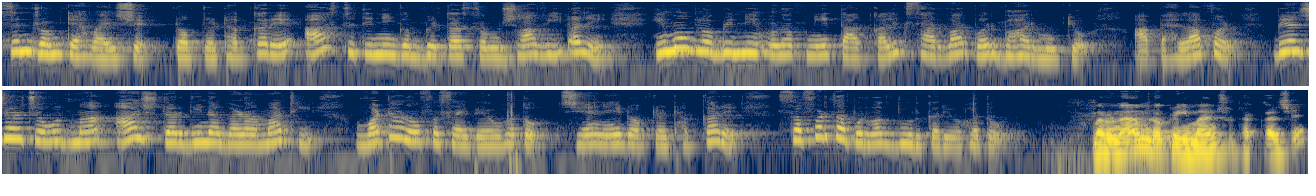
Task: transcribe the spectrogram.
સિન્ડ્રોમ કહેવાય છે. ડોક્ટર ઠક્કરે આ સ્થિતિની ગંભીરતા સમજાવી અને હિમોગ્લોબિનની ઉણપની તાત્કાલિક સારવાર પર ભાર મૂક્યો. આ પહેલાં પણ બે હજાર ચૌદમાં આ જ દર્દીના ગળામાંથી વટાણો ફસાઈ ગયો હતો, જેને ડોક્ટર ઠક્કરે સફળતાપૂર્વક દૂર કર્યો હતો. મારું નામ ડૉક્ટર હિમાંશુ ઠક્કર છે.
